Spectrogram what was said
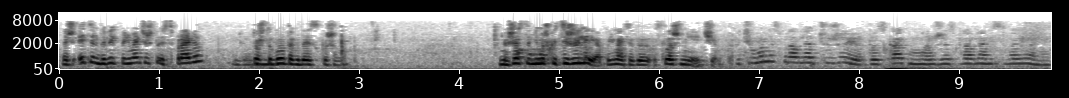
Значит, этим Давид, понимаете, что исправил то, что было тогда искажено. Но сейчас это немножко тяжелее, понимаете, это сложнее чем-то. Почему не исправлять чужие? То есть как мы же исправляем свое, а не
